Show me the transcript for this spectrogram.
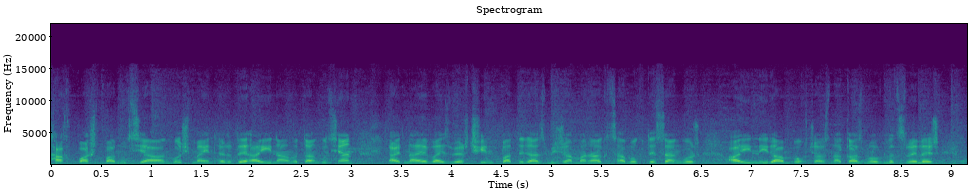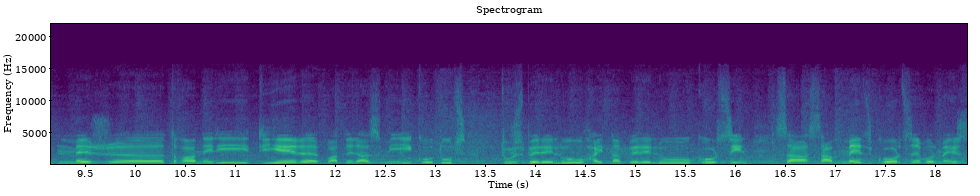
քաղաքապաշտպանության ոչ միայն հրդեհային անվտանգության այլ նաեւ այս վերջին պատերազմի ժամանակ ցավոք տեսանք որ այն իր ամբողջ ազնագազմով լծվել էր մեր տղաների դիերը պատերազմի գոտուց դուրս բերելու, հայտնաբերելու գործին, սա սա մեծ գործ է, որ մեր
